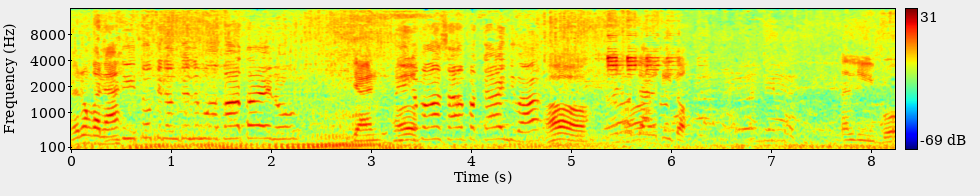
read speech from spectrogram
Meron ka na? Dito, tinanggal ng mga bata, eh, no? Diyan. Bili Oh. na nga sa pagkain, di ba? Oo. Magkano dito? 1,000.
